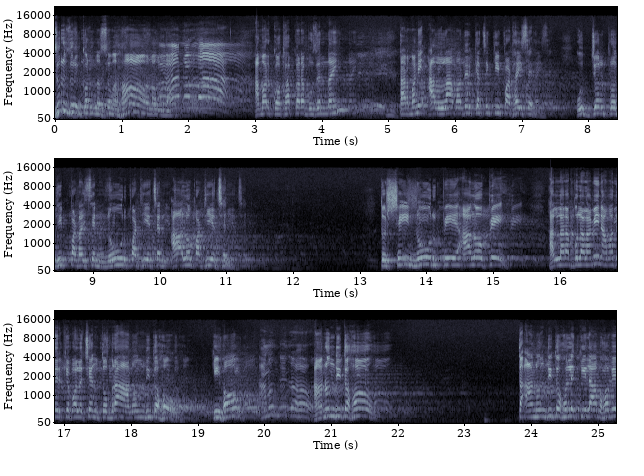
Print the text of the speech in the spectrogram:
জোরে জোরে সুবহানাল্লাহ। সুবহানাল্লাহ। আমার কথা আপনারা বুঝেন নাই? তার মানে আল্লাহ আমাদের কাছে কি পাঠাইছেন? উজ্জ্বল প্রদীপ পাঠাইছেন নূর পাঠিয়েছেন আলো পাঠিয়েছেন। তো সেই নূর পে আলো পে আল্লাহ রাব্বুল আলামিন আমাদেরকে বলেছেন তোমরা আনন্দিত হও। কি হও? আনন্দিত হও। আনন্দিত হও। তা আনন্দিত হলে কি লাভ হবে?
